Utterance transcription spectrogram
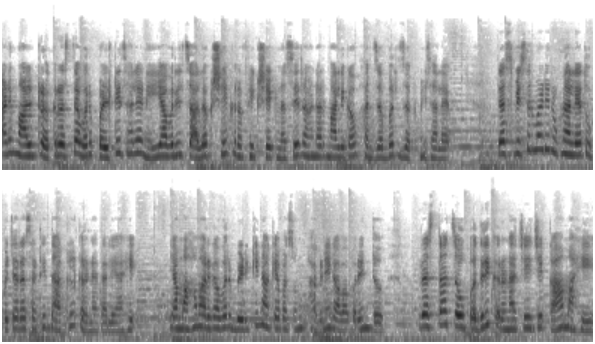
आणि मालट्रक रस्त्यावर पलटी झाल्याने यावरील चालक शेख रफिक शेख नसीर राहणार मालेगाव हा जबर जखमी झालाय. त्यास विसरवाडी रुग्णालयात उपचारासाठी दाखल करण्यात आले आहे. या महामार्गावर बेडकी नाक्यापासून फागणे गावापर्यंत रस्ता चौपदरीकरणाचे जे काम आहे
